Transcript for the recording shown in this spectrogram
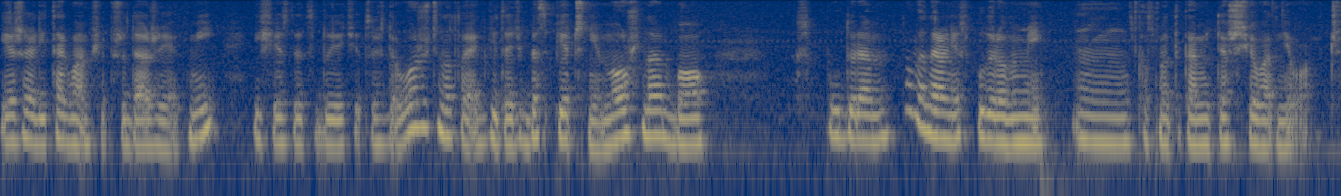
jeżeli tak Wam się przydarzy jak mi i się zdecydujecie coś dołożyć, no to jak widać bezpiecznie można, bo z pudrem, no generalnie z pudrowymi mm, kosmetykami też się ładnie łączy.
